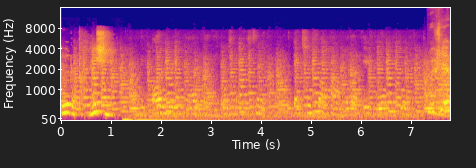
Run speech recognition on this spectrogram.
good of the nation. Protection from harm it won't be good. Should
